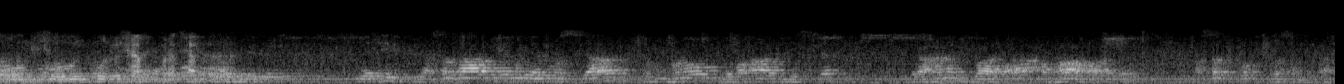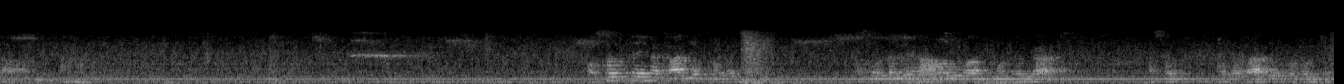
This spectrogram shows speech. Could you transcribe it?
ॐ पुरुषपृथक् ग्रहणद्वारा अभावात् असत्त्वप्रसङ्गः అసత్తైన కార్యప్రపంచం అసత్ అంటే నామరూపాత్మకంగా అసత్ అనే కార్యప్రపంచం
